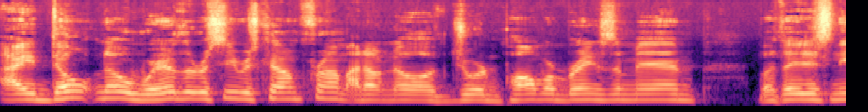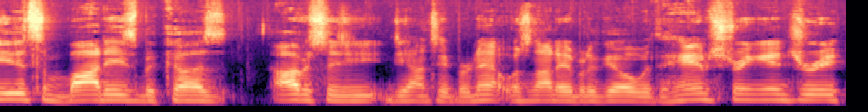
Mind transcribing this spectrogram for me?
I don't know where the receivers come from. I don't know if Jordan Palmer brings them in, but they just needed some bodies because obviously Deontay Burnett was not able to go with a hamstring injury.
